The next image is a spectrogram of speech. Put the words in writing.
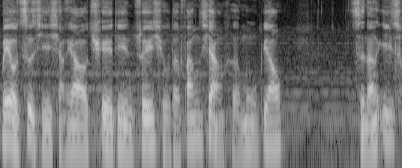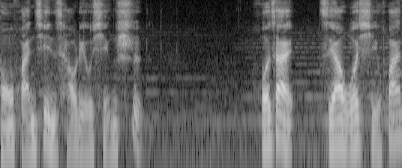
没有自己想要确定追求的方向和目标。只能依从环境潮流行事，活在只要我喜欢，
